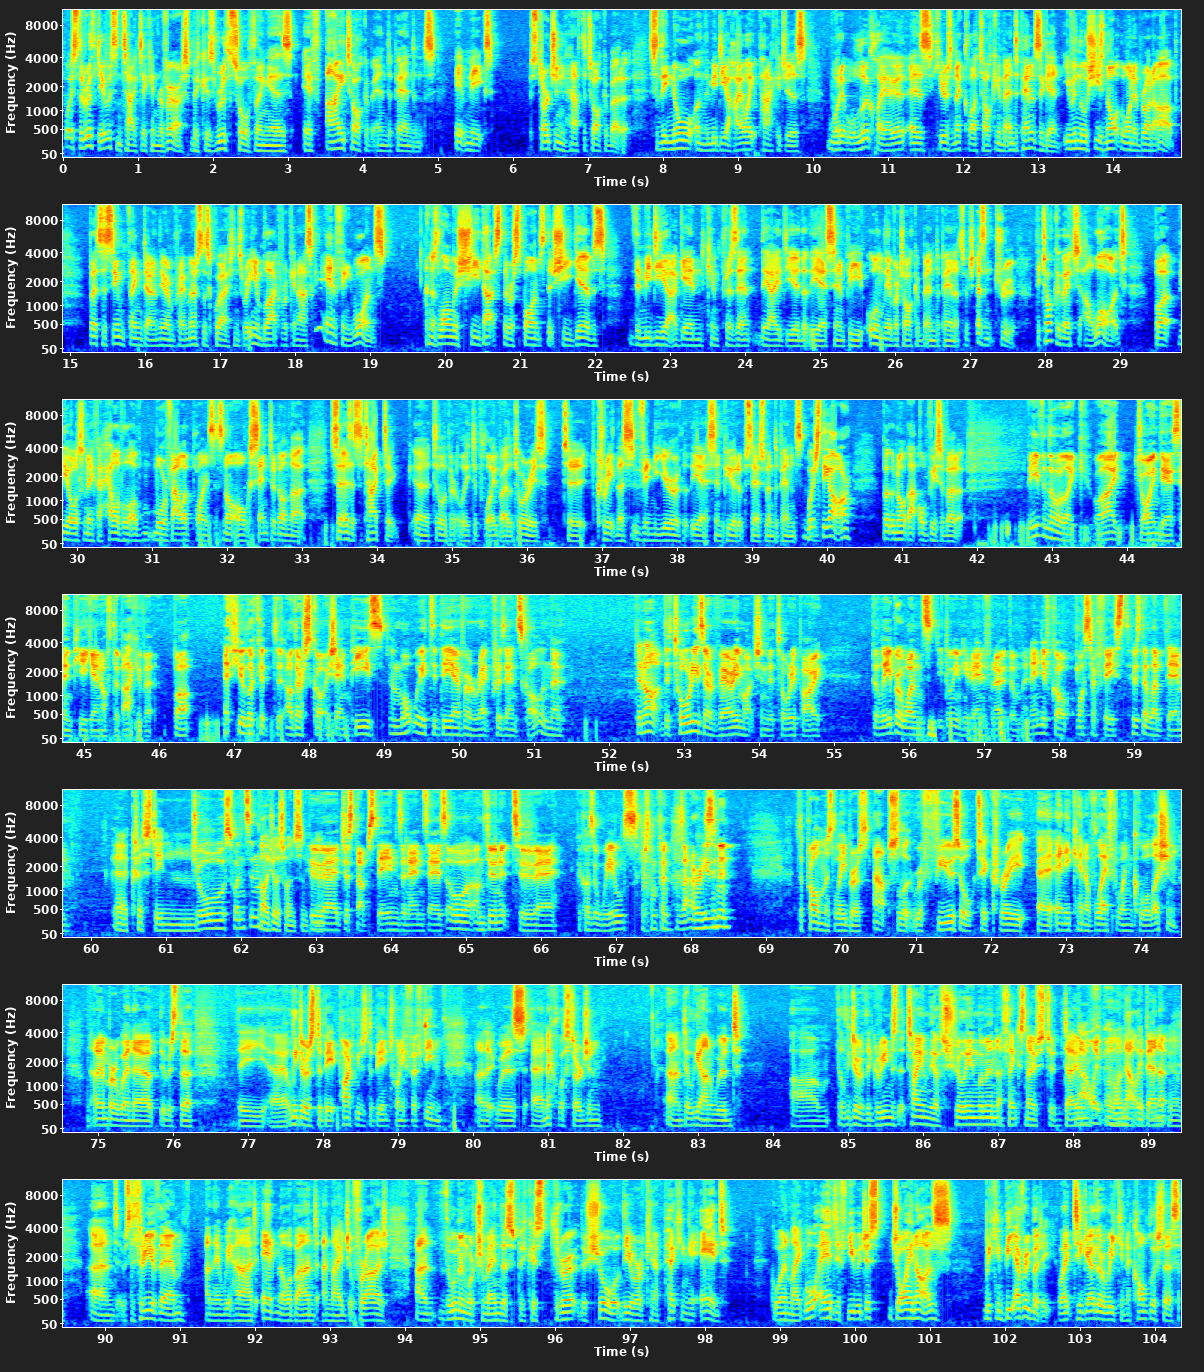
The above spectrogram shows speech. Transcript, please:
Well, it's the Ruth Davidson tactic in reverse because Ruth's whole thing is if I talk about independence, it makes Sturgeon have to talk about it. So they know on the media highlight packages what it will look like is here's Nicola talking about independence again, even though she's not the one who brought it up. But it's the same thing down there in Prime Minister's questions where Ian Blackford can ask anything he wants. And as long as she that's the response that she gives, the media again can present the idea that the SNP only ever talk about independence, which isn't true. They talk about it a lot, but they also make a hell of a lot of more valid points. It's not all centered on that. So it is, it's a tactic uh, deliberately deployed by the Tories to create this veneer that the SNP are obsessed with independence, which they are, but they're not that obvious about it. But even though, like, well, I joined the SNP again off the back of it, but if you look at the other Scottish MPs, in what way did they ever represent Scotland now? They're not. The Tories are very much in the Tory party. The Labour ones, you don't even hear anything out of them. And then you've got, what's her face? Who's the Lib Dem? uh, Christine. Jo Swinson? Oh, Jo Swinson. who yeah. uh, just abstains and then says, "Oh, I'm doing it to uh, because of Wales or something." Is that her reasoning? The problem is Labour's absolute refusal to create uh, any kind of left wing coalition. I remember when uh, there was the the uh, leaders debate, party leaders debate in 2015, and it was uh, Nicola Sturgeon and Leanne Wood. Um, the leader of the Greens at the time, the Australian woman, I think, has now stood down. Natalie Bennett. Oh, Natalie Bennett. Bennett, And it was the three of them, and then we had Ed Miliband and Nigel Farage. And the women were tremendous because throughout the show, they were kind of picking at Ed, going like, well, Ed, if you would just join us, we can beat everybody. Like, together we can accomplish this.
